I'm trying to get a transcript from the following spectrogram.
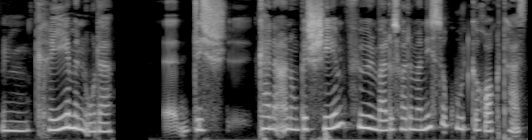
mh, mm, cremen oder äh, dich, keine Ahnung, beschämt fühlen, weil du es heute mal nicht so gut gerockt hast.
